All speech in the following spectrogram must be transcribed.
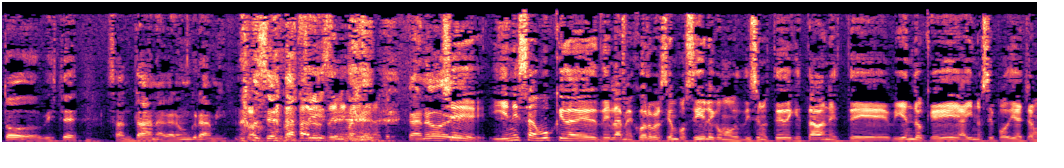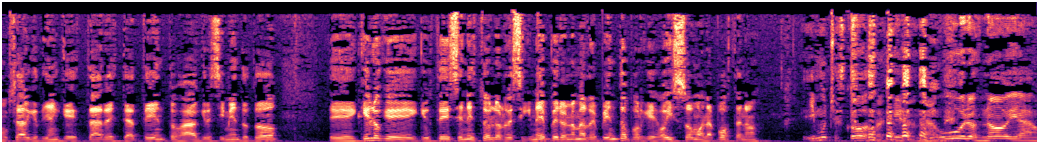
Todo, ¿viste? Santana ganó un Grammy. ganó. Eh, y en esa búsqueda de, la mejor versión posible, como dicen ustedes que estaban este, viendo que ahí no se podía chamuchar, que tenían que estar atentos a crecimiento, todo. Eh, ¿Qué es lo que, que ustedes en esto lo resigné, pero no me arrepiento porque hoy somos la posta, ¿no? Y muchas cosas quedan, laburos, novias,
